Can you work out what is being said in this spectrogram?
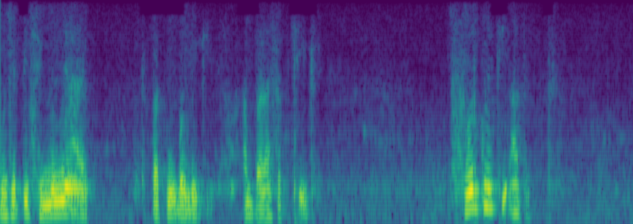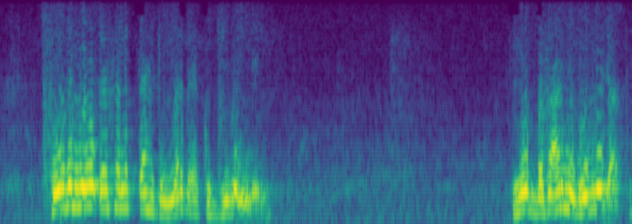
मुझे पीछे मिलने आए तो पत्नी बोली कि, अब बड़ा सब ठीक है। शोरगुल की आदत। शोरगुल हो तो ऐसा लगता है कि मर गए, कुछ जीवन ही नहीं। लोग बाज़ार में घूमने जाते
